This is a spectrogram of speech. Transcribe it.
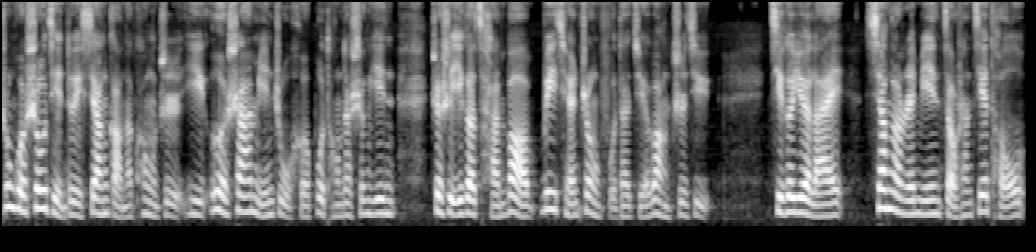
中国收紧对香港的控制，以扼杀民主和不同的声音，这是一个残暴威权政府的绝望之举。几个月来，香港人民走上街头，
